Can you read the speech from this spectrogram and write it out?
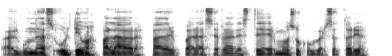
algunas últimas palabras, Padre, para cerrar este hermoso conversatorio.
